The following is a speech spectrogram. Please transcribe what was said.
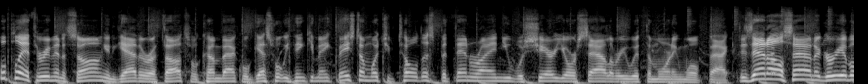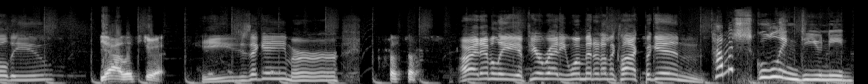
we'll play a three-minute song and gather our thoughts. We'll come back. We'll guess what we think you make based on what you've told us. But then, Ryan, you will share your salary with the Morning Wolf Pack. Does that all sound agreeable to you? Yeah, let's do it. He's a gamer. All right, Emily, if you're ready, one minute on the clock. Begin. How much schooling do you need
